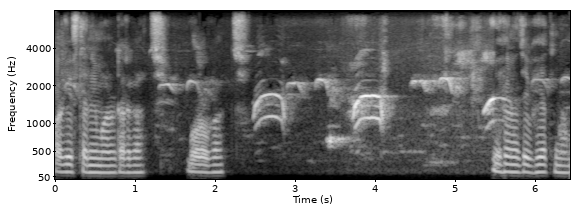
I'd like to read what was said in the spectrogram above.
পাকিস্তানি মালটার গাছ, বড় গাছ। এখানে আছে ভিয়েতনাম।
